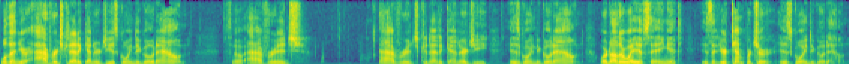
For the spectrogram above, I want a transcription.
well then your average kinetic energy is going to go down. So average average kinetic energy is going to go down. Or another way of saying it is that your temperature is going to go down.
